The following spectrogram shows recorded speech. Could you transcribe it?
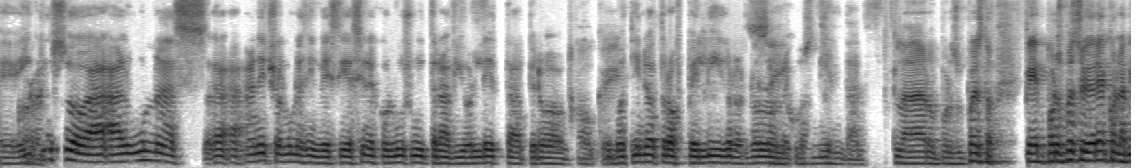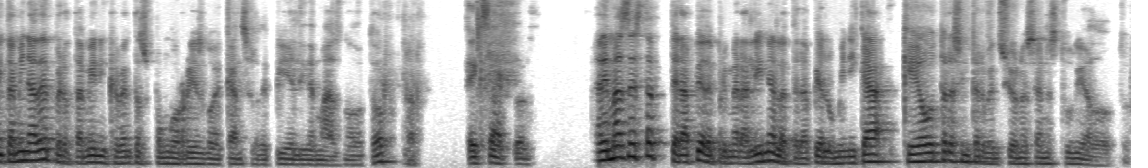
Eh, incluso a, algunas a, han hecho algunas investigaciones con luz ultravioleta, pero okay. como tiene otros peligros, no sí, lo recomiendan. Justo. Claro, por supuesto. Que por supuesto yo diría con la vitamina D, pero también incrementa, supongo, riesgo de cáncer de piel y demás, ¿no, doctor? Claro. Exacto. Además de esta terapia de primera línea, la terapia lumínica, ¿qué otras intervenciones se han estudiado, doctor?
